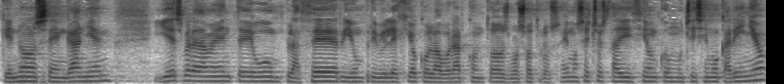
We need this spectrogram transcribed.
que no se engañen. Y es verdaderamente un placer y un privilegio colaborar con todos vosotros. Hemos hecho esta edición con muchísimo cariño.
